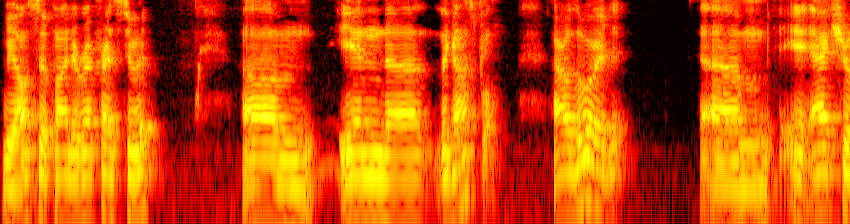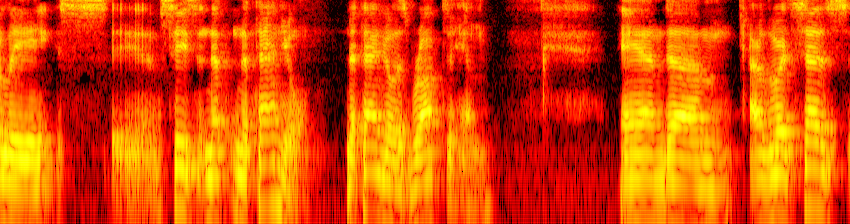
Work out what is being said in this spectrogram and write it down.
we also find a reference to it um, in uh, the gospel. Our Lord um, actually sees Nathaniel. Nathaniel is brought to him. And um, our Lord says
